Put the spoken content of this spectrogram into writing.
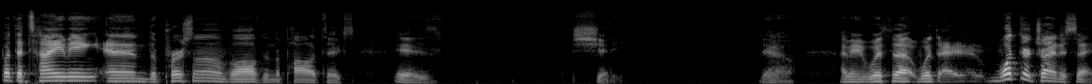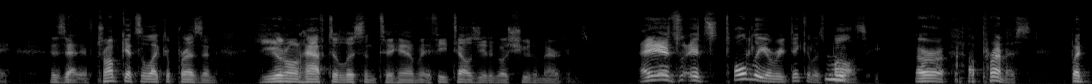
But the timing and the person involved in the politics is shitty. You know, I mean, with uh, with uh, what they're trying to say is that if Trump gets elected president, you don't have to listen to him if he tells you to go shoot Americans. And It's it's totally a ridiculous Mm. policy or a premise, but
